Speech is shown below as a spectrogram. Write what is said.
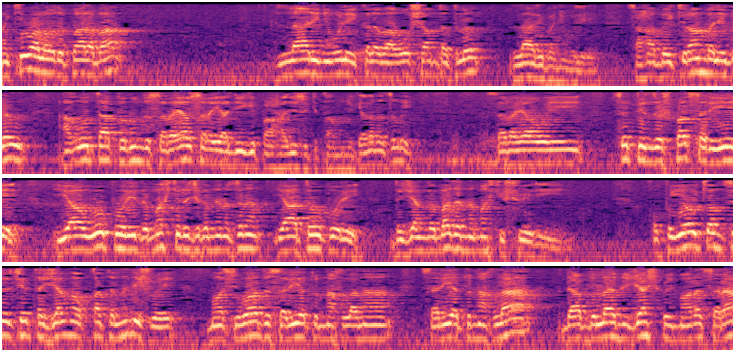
مکی والو د پاره با لاری نیولې کله باغو شام ته تل لاری بنیولې صحابه کرام بلې دل هغه ته په نوم د سرایا سره یادېږي په حدیثو کتابونو کې هغه څه وي سرایا وي څه پنځه شپږ سره یا و پوری د مخکې د جګمنو څنګه یا تو پوری د جنگ بدر نمخ کې شوې دي خو په یو چم څه چې ته جنگ او قتل نه شوي ما سوا د سریه النخله نه سریه النخله د عبد الله بن جاش په امارت سره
